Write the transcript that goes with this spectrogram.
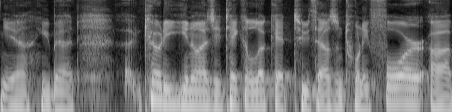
Yeah, you bet. Uh, Kody, you know, as you take a look at 2024, uh,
